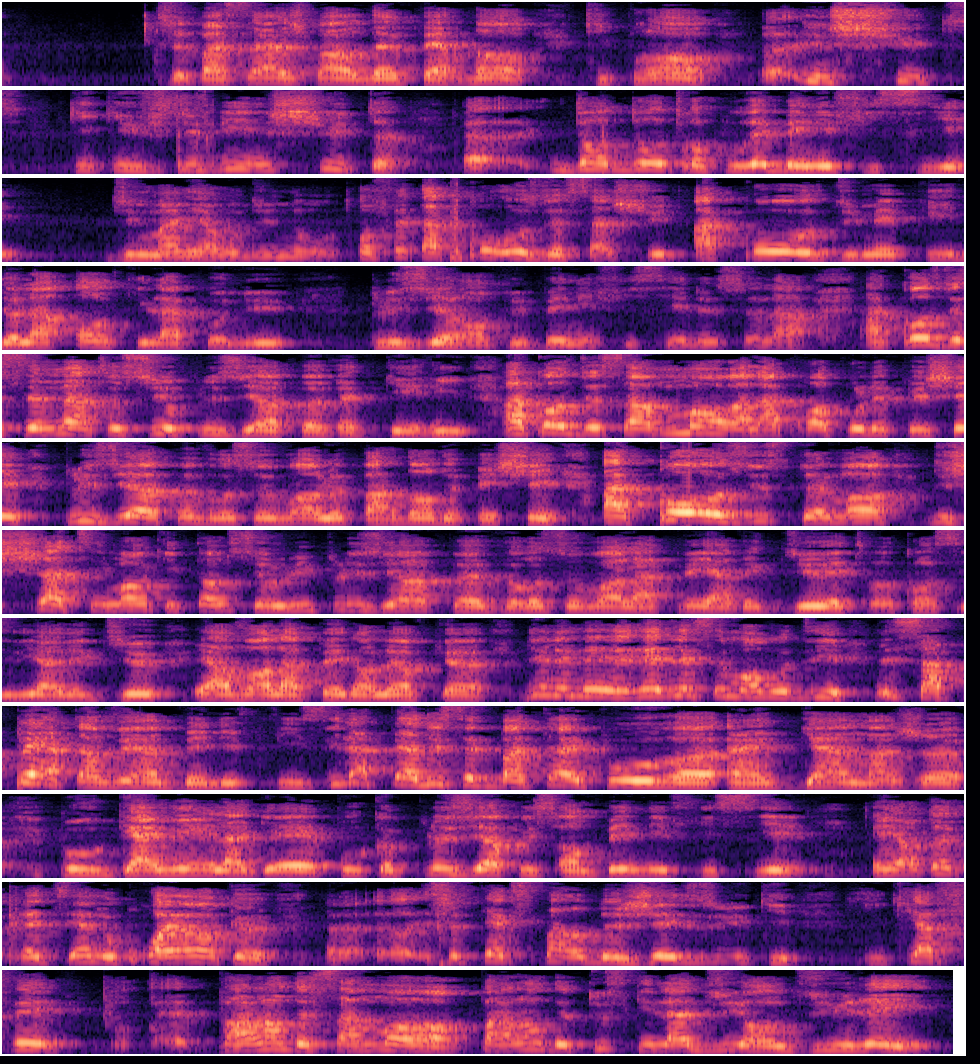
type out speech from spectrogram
Ce passage parle d'un perdant qui prend euh, une chute, qui, qui, subit une chute dont d'autres pourraient bénéficier d'une manière ou d'une autre. Au fait, à cause de sa chute, à cause du mépris, de la honte qu'il a connue, Plusieurs ont pu bénéficier de cela. À cause de ses sur plusieurs peuvent être guéris. À cause de sa mort à la croix pour le péché, plusieurs peuvent recevoir le pardon de péché. À cause justement du châtiment qui tombe sur lui, plusieurs peuvent recevoir la paix avec Dieu, être réconciliés avec Dieu et avoir la paix dans leur cœur. Bien aimé, laissez-moi vous dire, sa perte avait un bénéfice. Il a perdu cette bataille pour euh, un gain majeur, pour gagner la guerre, pour que plusieurs puissent en bénéficier. Et en tant que chrétien, nous croyons que euh, ce texte parle de Jésus qui, qui, a fait, euh, parlant de sa mort, parlant de tout ce qu'il a dû endurer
